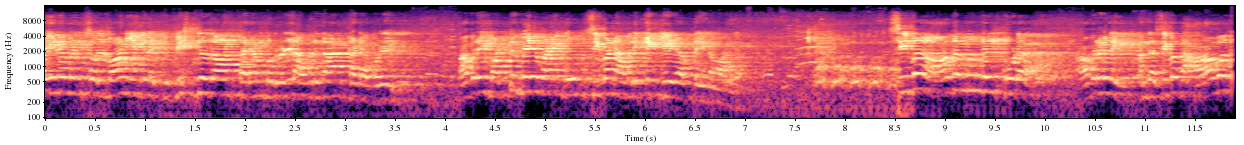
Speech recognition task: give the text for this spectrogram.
வைணவன் சொல்வான் எங்களுக்கு விஷ்ணுதான் பரம்பொருள் அவர்தான் கடவுள். அவரை மட்டுமே வணங்குவோம் சிவன் அவருக்கு கீழே அப்படின்னுவாங்க. சிவ ஆகமங்கள் கூட அவர்களை அந்த சிவ ஆவக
